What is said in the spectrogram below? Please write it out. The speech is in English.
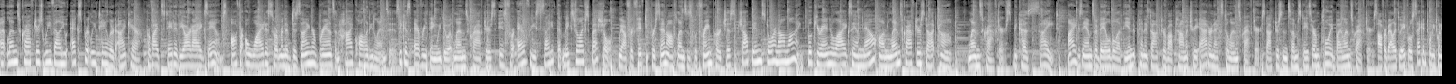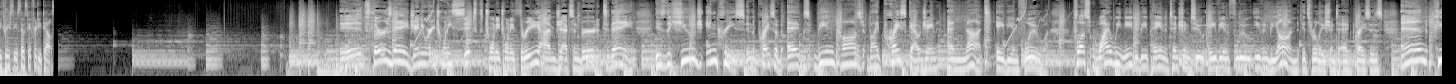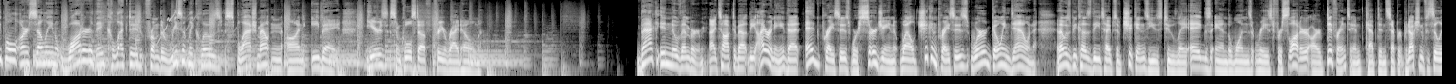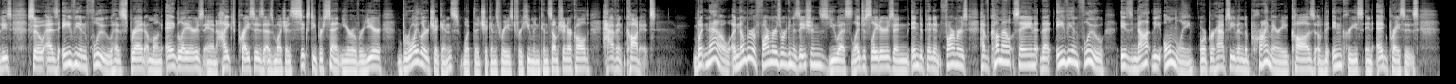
At LensCrafters, we value expertly tailored eye care, provide state of the art eye exams, offer a wide assortment of designer brands and high quality lenses. Because everything we do at LensCrafters is for every sight that makes your life special. We offer 50% off lenses with frame purchase, shop in store and online. Book your annual eye exam now on lenscrafters.com. LensCrafters, because sight. Eye exams available at the independent doctor of optometry at or next to LensCrafters. Doctors in some states are employed by LensCrafters. Offer valid to April 2nd, 2023. See associate for details. It's Thursday, January 26th, 2023. I'm Jackson Bird. Today is the huge increase in the price of eggs being caused by price gouging and not avian flu. Plus, why we need to be paying attention to avian flu even beyond its relation to egg prices. And people are selling water they collected from the recently closed Splash Mountain on eBay. Here's some cool stuff for your ride home. Back in November, I talked about the irony that egg prices were surging while chicken prices were going down. And that was because the types of chickens used to lay eggs and the ones raised for slaughter are different and kept in separate production facilities. So as avian flu has spread among egg layers and hiked prices as much as 60% year over year, broiler chickens, what the chickens raised for human consumption are called, haven't caught it. But now, a number of farmers' organizations, U.S. legislators, and independent farmers have come out saying that avian flu is not the only, or perhaps even the primary, cause of the increase in egg prices.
